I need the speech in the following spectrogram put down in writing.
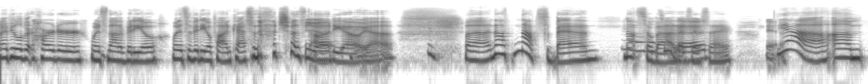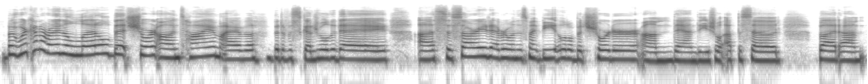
might be a little bit harder when it's not a video when it's a video podcast and not just Yeah. audio. Yeah, but not not so bad. Not No, so so bad, as bad. they say. Yeah. Yeah. Um, but we're kind of running a little bit short on time. I have a bit of a schedule today. Uh, so sorry to everyone. This might be a little bit shorter um, than the usual episode. But um,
